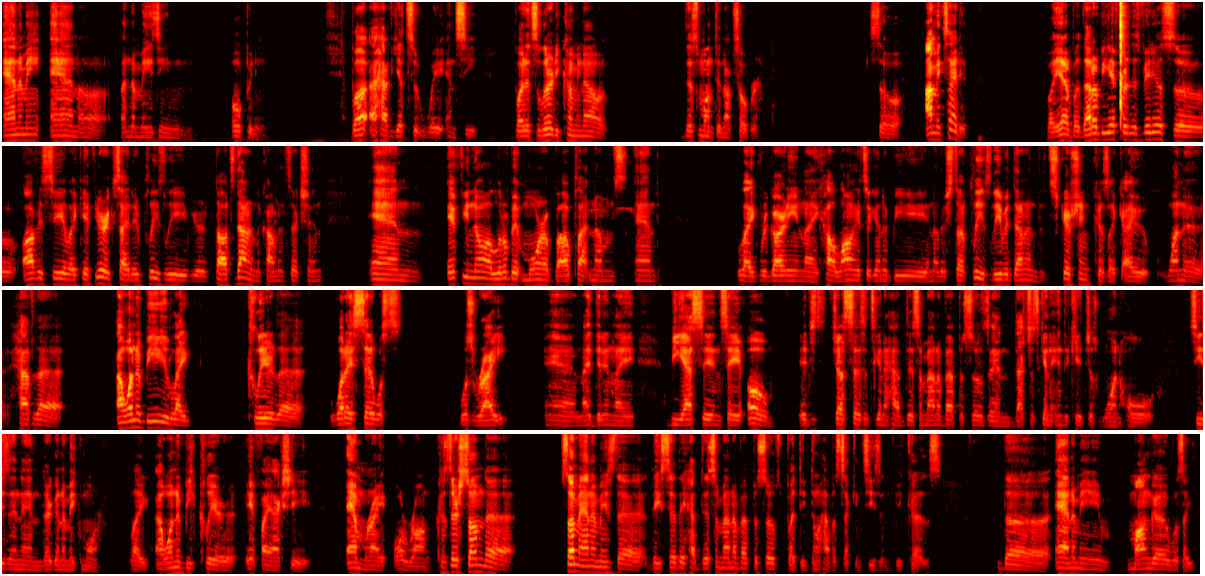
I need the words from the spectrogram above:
anime and uh, an amazing opening. But I have yet to wait and see. But it's literally coming out this month in October. So I'm excited. But yeah, but that'll be it for this video. So obviously, like if you're excited, please leave your thoughts down in the comment section. And if you know a little bit more about Platinum End like regarding like how long it's gonna be and other stuff, please leave it down in the description because like I want to have that. I want to be like clear that what I said was was right, and I didn't like BS it and say, oh, it just, says it's gonna have this amount of episodes, and that's just gonna indicate just one whole season, and they're gonna make more. Like I want to be clear if I actually am right or wrong, because there's some that some animes that they said they had this amount of episodes, but they don't have a second season because the anime manga was like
